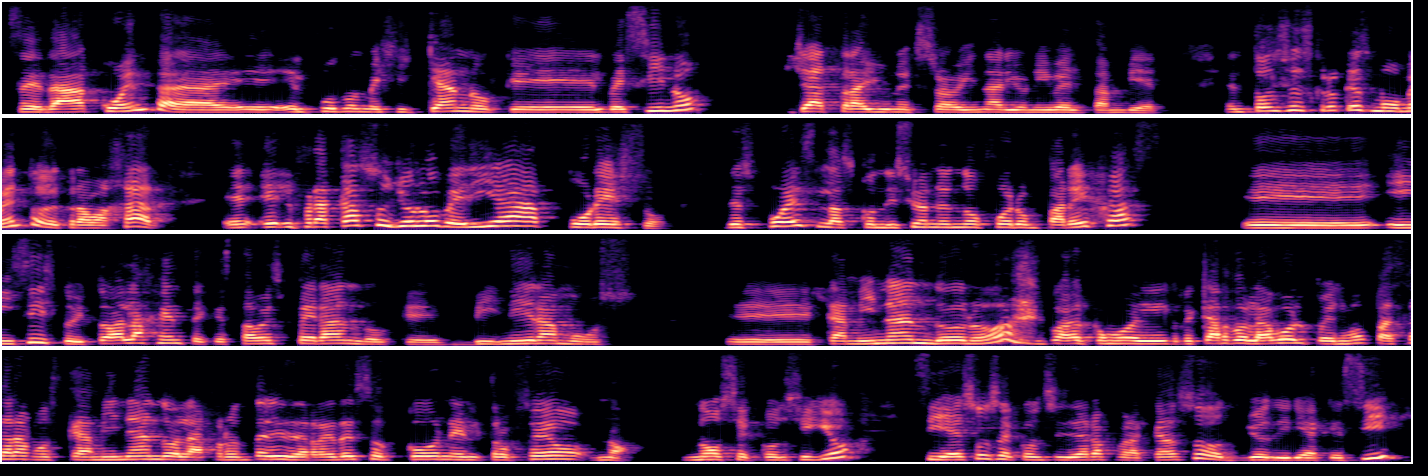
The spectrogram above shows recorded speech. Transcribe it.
se da cuenta eh, el fútbol mexicano que el vecino ya trae un extraordinario nivel también. Entonces creo que es momento de trabajar. El, el fracaso yo lo vería por eso. Después las condiciones no fueron parejas, eh, e insisto, y toda la gente que estaba esperando que viniéramos eh, caminando, ¿no? Como el Ricardo Lavolpe, ¿no? Pasáramos caminando a la frontera y de regreso con el trofeo, no, no se consiguió. Si eso se considera fracaso, yo diría que sí.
